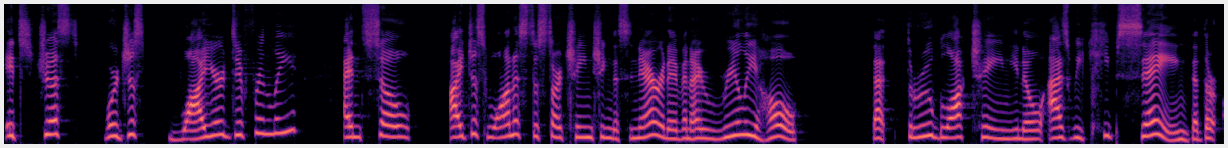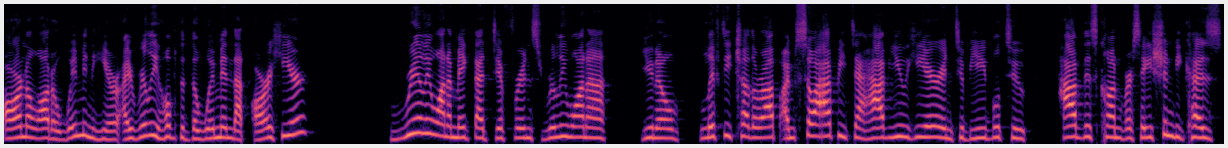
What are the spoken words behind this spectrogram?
it's just we're just wired differently. And so I just want us to start changing this narrative and I really hope that through blockchain, you know, as we keep saying that there aren't a lot of women here, I really hope that the women that are here really want to make that difference, really want to, you know, lift each other up. I'm so happy to have you here and to be able to have this conversation because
